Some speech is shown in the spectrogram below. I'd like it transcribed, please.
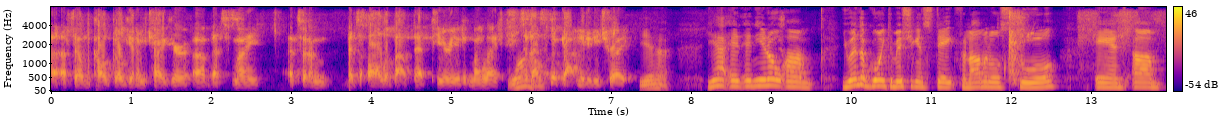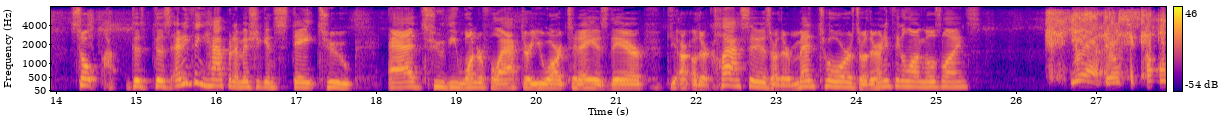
Uh, a film called "Go Get 'Em Tiger." Uh, that's my. That's what I'm. That's all about that period in my life. Wow. So that's what got me to Detroit. Yeah. Yeah, and, and you know, um, you end up going to Michigan State, phenomenal school, and um, so does does anything happen at Michigan State to add to the wonderful actor you are today? Is there are, are there classes? Are there mentors? Are there anything along those lines? Yeah, there was a couple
